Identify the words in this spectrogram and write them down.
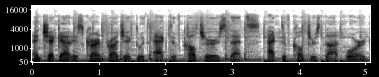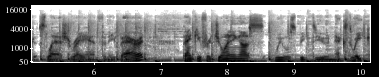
And check out his current project with Active Cultures. That's activecultures.org slash Ray Anthony Barrett. Thank you for joining us. We will speak to you next week.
